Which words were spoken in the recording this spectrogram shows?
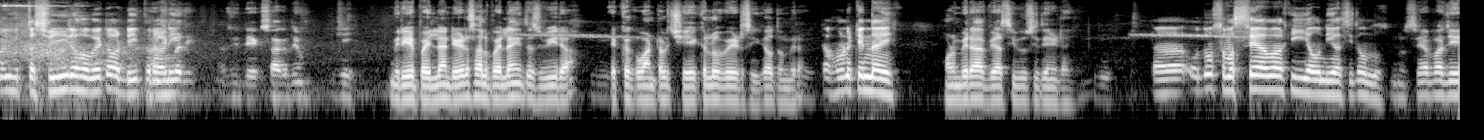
ਕੋਈ ਤਸਵੀਰ ਹੋਵੇ ਤੁਹਾਡੀ ਪੁਰਾਣੀ? ਹਾਂਜੀ ਭਾਜੀ, ਤੁਸੀਂ ਦੇਖ ਸਕਦੇ ਹੋ। ਜੀ। ਮੇਰੀ ਇਹ ਪਹਿਲਾਂ 1.5 ਸਾਲ ਪਹਿਲਾਂ ਦੀ ਤਸਵੀਰ ਆ। 1 ਕੁਆਂਟਲ 6 ਕਿਲੋ weight ਸੀਗਾ ਉਦੋਂ ਮੇਰਾ। ਤਾਂ ਹੁਣ ਕਿੰਨਾ ਹੈ ਹੁਣ ਮੇਰਾ 82 ਬੂਸੀ ਦੇ ਨੇੜੇ ਤਾਂ ਉਦੋਂ ਸਮੱਸਿਆਵਾਂ ਕੀ ਆਉਂਦੀਆਂ ਸੀ ਤੁਹਾਨੂੰ? ਸਮੱਸਿਆ ਭਾਜੀ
